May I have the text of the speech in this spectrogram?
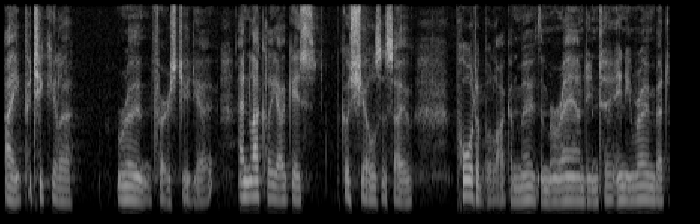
a particular room for a studio. And luckily, I guess, because shells are so portable, I can move them around into any room. But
